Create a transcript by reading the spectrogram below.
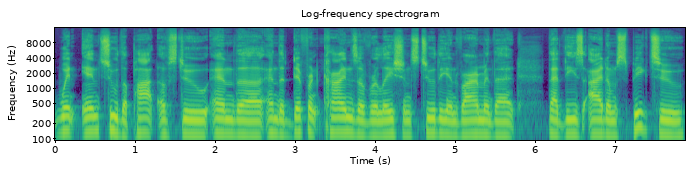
went into the pot of stew and the and the different kinds of relations to the environment that that these items speak to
